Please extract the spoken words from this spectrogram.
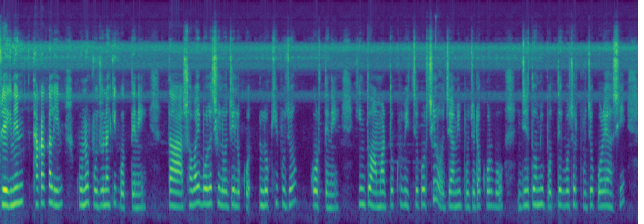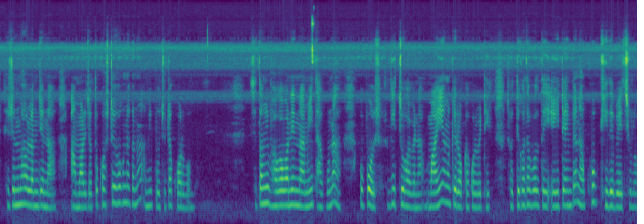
প্রেগনেন্ট থাকাকালীন কোনো পুজো নাকি করতে নেই। তা সবাই বলেছিল যে লোক- লক্ষ্মী পুজো করতে নেই। কিন্তু আমার তো খুব ইচ্ছে করছিল যে আমি পুজোটা করব। যেহেতু আমি প্রত্যেক বছর পুজো করে আসি, সেজন্য ভাবলাম যে না, আমার যত কষ্টই হোক না কেন আমি পুজোটা করব। সে তো আমি ভগবানের নামেই থাকব না, উপোস, কিচ্ছু হবে না। মাই আমাকে রক্ষা করবে ঠিক। সত্যি কথা বলতে এই টাইমটা না খুব খিদে পেয়েছিল।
